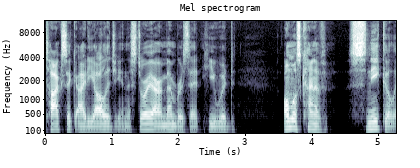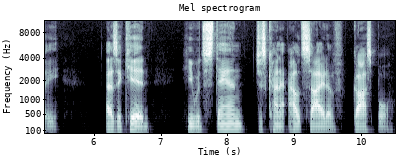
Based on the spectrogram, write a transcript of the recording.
toxic ideology. And the story I remember is that he would almost kind of sneakily as a kid, he would stand just kind of outside of gospel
